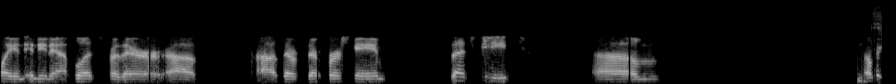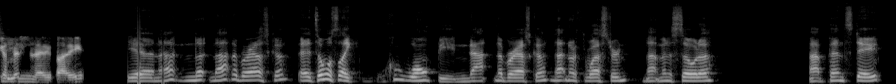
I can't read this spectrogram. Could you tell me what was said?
play in Indianapolis for their uh, uh, their their first game. That's eight. Um, I don't think I'm missing anybody. Yeah, not not Nebraska. It's almost like who won't be? Not Nebraska, not Northwestern, not Minnesota, not Penn State.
